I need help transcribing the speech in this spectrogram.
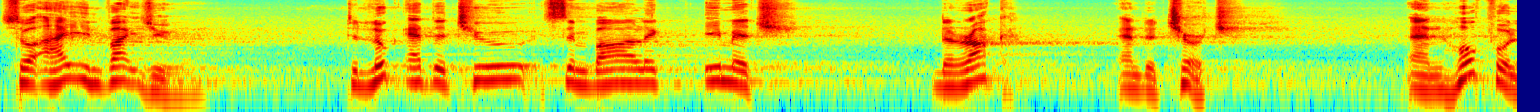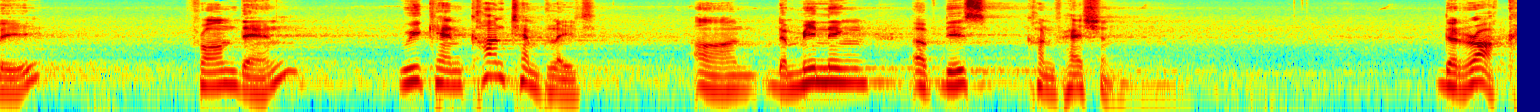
So I invite you to look at the two symbolic image, the rock and the church. And hopefully from then we can contemplate on the meaning of this confession. The rock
